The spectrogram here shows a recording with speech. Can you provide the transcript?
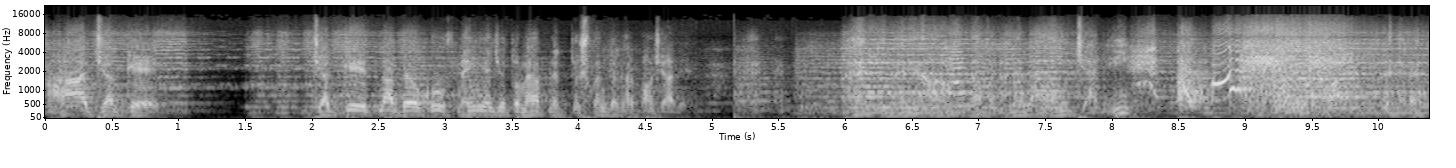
हाँ जग्गे। जग्गे इतना बेवकूफ़ नहीं है जो तुम्हें अपने दुश्मन के घर पहुँचा दे। मैं तुम्हें यहाँ अपना बनाने लाया हूँ जानी। बहन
